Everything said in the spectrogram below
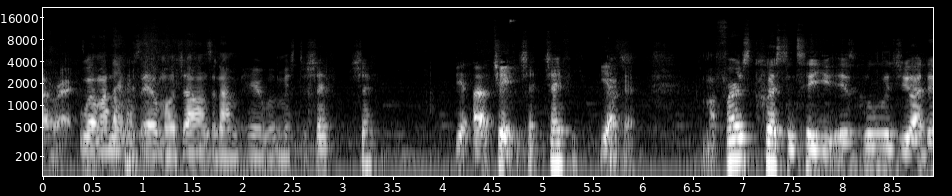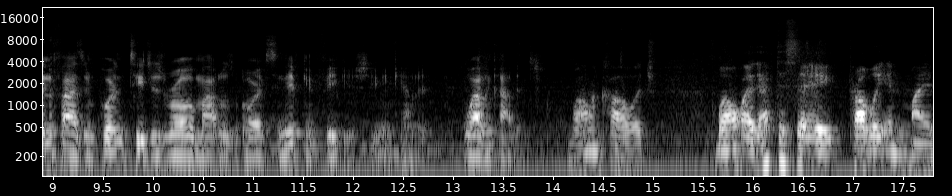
All right. Well, my name is Elmo Jones, and I'm here with Mr. Chaffee. Chaffee? Yeah, uh, Chaffee. Ch- Chaffee? Yes. Okay. My first question to you is who would you identify as important teachers, role models, or significant figures you encountered while in college? While in college, well, I'd have to say probably in my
